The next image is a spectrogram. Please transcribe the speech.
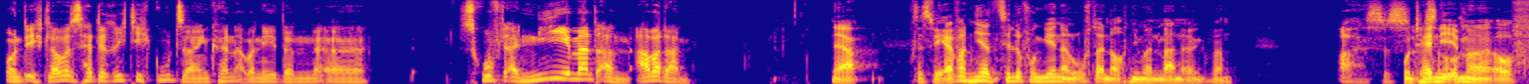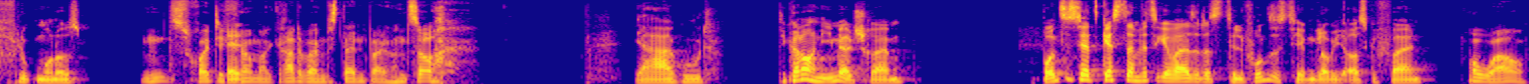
und ich glaube, es hätte richtig gut sein können, aber nee, dann äh, es ruft einen nie jemand an, aber dann. Ja, deswegen einfach nie ans Telefon gehen, dann ruft einen auch niemand mehr an irgendwann. Ah, es ist, und Handy auch, immer auf Flugmodus. Hm, das freut die äh, Firma, gerade beim Standby und so. Ja, gut. Die können auch eine E-Mail schreiben. Bei uns ist jetzt gestern witzigerweise das Telefonsystem, glaube ich, ausgefallen. Oh, wow.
